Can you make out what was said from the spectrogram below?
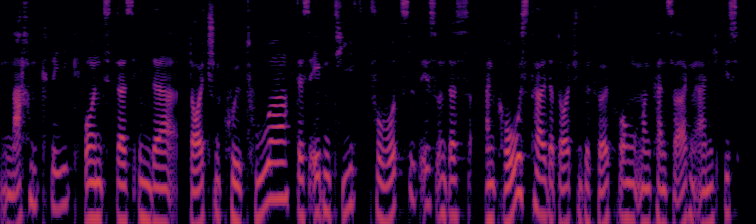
nach dem Krieg und dass in der deutschen Kultur das eben tief verwurzelt ist und dass ein Großteil der deutschen Bevölkerung, man kann sagen, eigentlich bis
